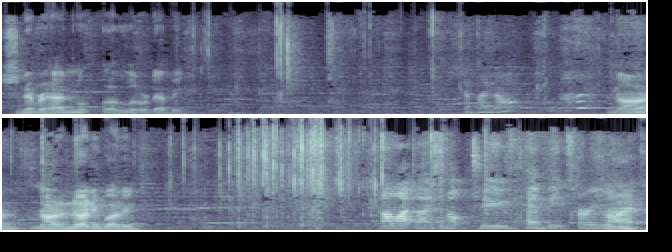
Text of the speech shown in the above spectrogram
She's never had a little Debbie. Have I not? Not a, not a nutty buddy. I like that. It's not too heavy. It's very mm. light.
